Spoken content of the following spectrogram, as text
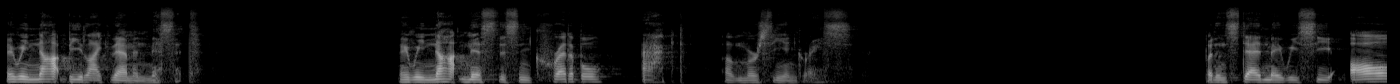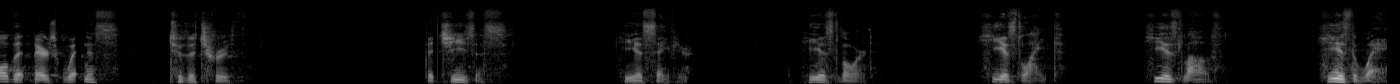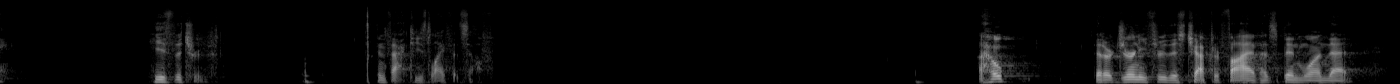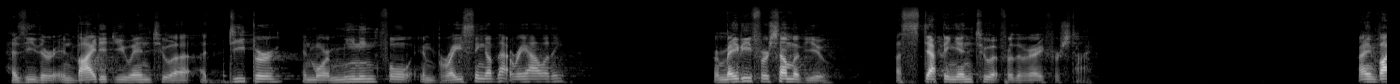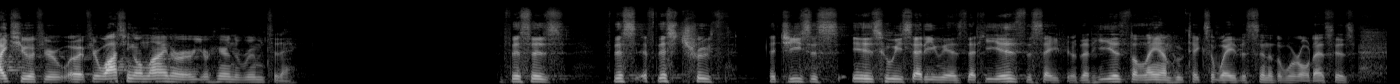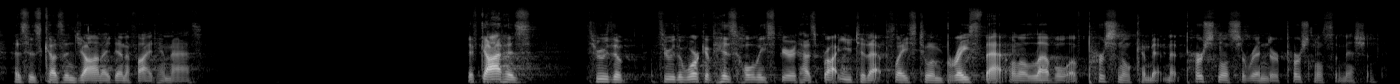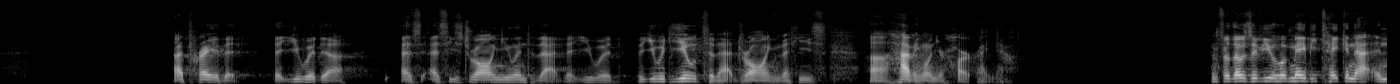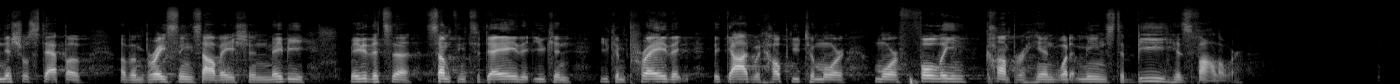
May we not be like them and miss it. May we not miss this incredible act of mercy and grace. But instead, may we see all that bears witness to the truth that Jesus, He is Savior, He is Lord, He is light, He is love. He is the way. He is the truth. In fact, He's life itself. I hope that our journey through this chapter 5 has been one that has either invited you into a, a, deeper and more meaningful embracing of that reality, or maybe for some of you, a stepping into it for the very first time. I invite you, if you're, if you're watching online or you're here in the room today, if this is, if this, if this truth that Jesus is who he said he is, that he is the Savior, that he is the Lamb who takes away the sin of the world, as his, as his cousin John identified him as. If God has, through the, through the work of his Holy Spirit, has brought you to that place to embrace that on a level of personal commitment, personal surrender, personal submission, I pray that, that you would, uh, as, as he's drawing you into that, that you would, that you would yield to that drawing that he's uh, having on your heart right now. And for those of you who have maybe taken that initial step of, of embracing salvation, maybe, maybe that's a, something today that you can, you can pray that, that God would help you to more, more fully comprehend what it means to be his follower,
